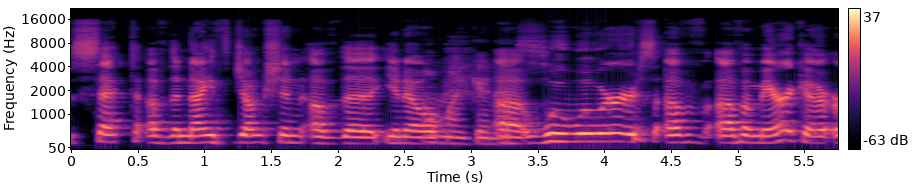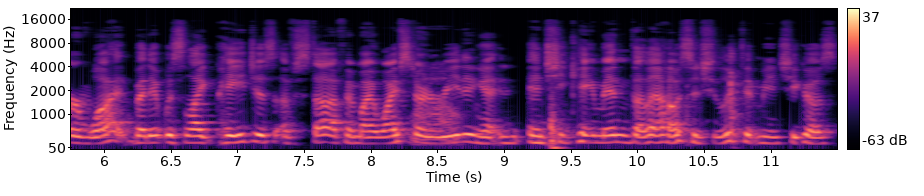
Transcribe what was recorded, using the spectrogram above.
sect of the ninth junction of the you Oh know my goodness. uh, woo wooers of of America or what, but it was like pages of stuff. And my wife started Wow. reading it, and, and she came into the house and she looked at me and she goes,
